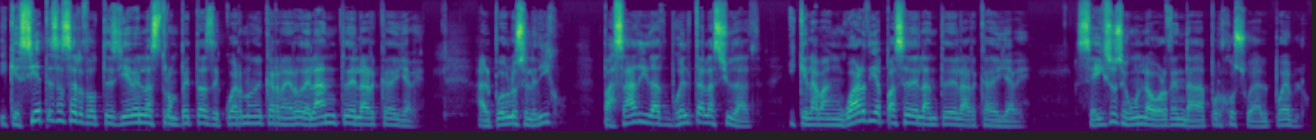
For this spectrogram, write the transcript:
y que siete sacerdotes lleven las trompetas de cuerno de carnero delante del arca de Yahvé. Al pueblo se le dijo, Pasad y dad vuelta a la ciudad, y que la vanguardia pase delante del arca de Yahvé se hizo según la orden dada por Josué al pueblo.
